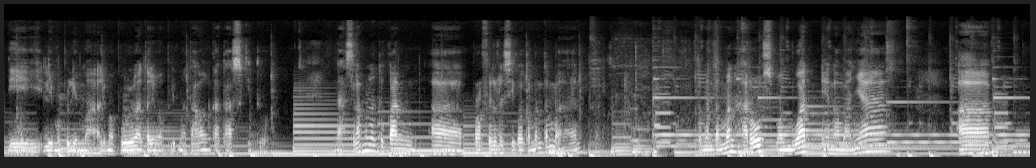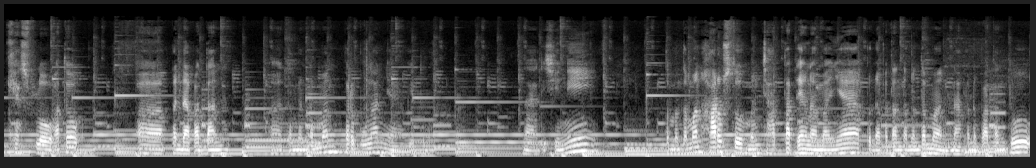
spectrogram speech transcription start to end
di 55 50 atau 55 tahun ke atas gitu. Nah, setelah menentukan uh, profil risiko teman-teman, teman-teman harus membuat yang namanya uh, cash flow atau uh, pendapatan teman-teman per bulannya gitu. Nah, di sini teman-teman harus tuh mencatat yang namanya pendapatan teman-teman. Nah, pendapatan tuh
